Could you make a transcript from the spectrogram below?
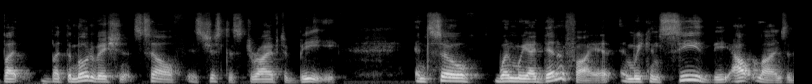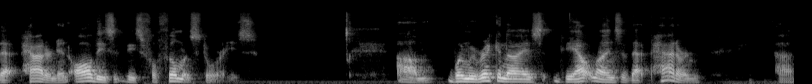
but but the motivation itself is just this drive to be. And so when we identify it and we can see the outlines of that pattern in all these these fulfillment stories um, when we recognize the outlines of that pattern uh,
